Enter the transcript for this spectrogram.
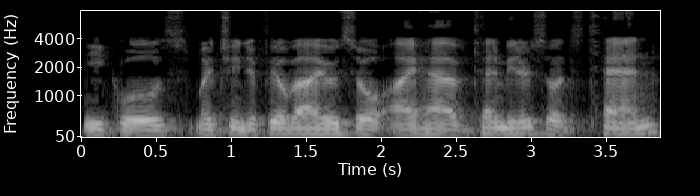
equals my change in field value. So I have 10 meters, so it's 10.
